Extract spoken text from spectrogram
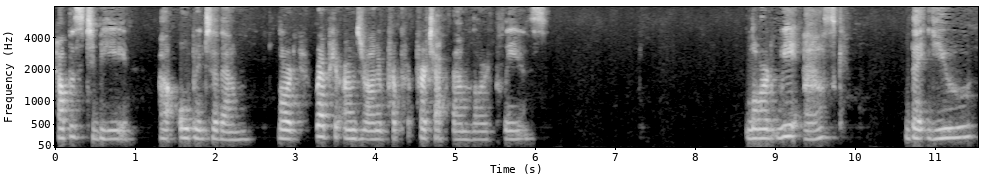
Help us to be uh, open to them. Lord, wrap your arms around and pr- protect them, Lord, please. Lord, we ask that you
